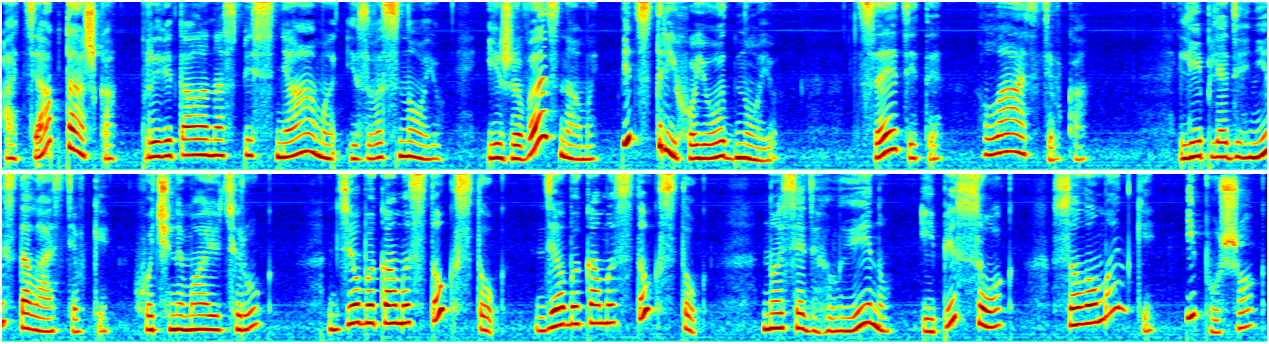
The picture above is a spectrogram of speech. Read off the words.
А ця пташка привітала нас піснями із весною і живе з нами під стріхою одною. Це діти ластівка. Ліплять гнізда ластівки, хоч не мають рук. Дзьобиками стук-стук, дзьобиками стук-стук, носять глину і пісок, соломинки і пушок.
